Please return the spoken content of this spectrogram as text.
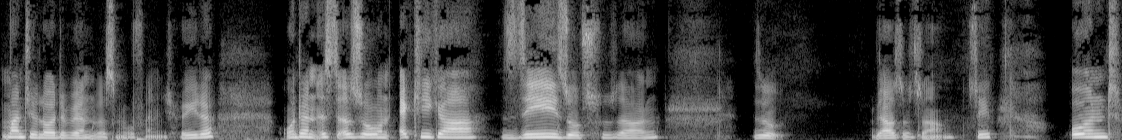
Manche Leute werden wissen, wovon ich rede. Und dann ist da so ein eckiger See sozusagen. So, ja, sozusagen, See. Und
